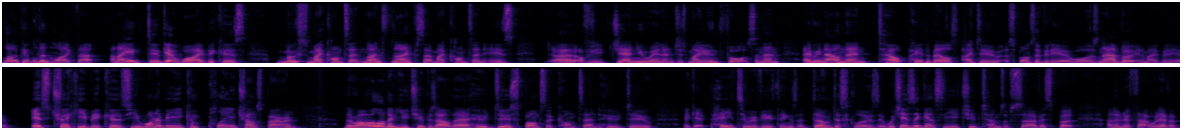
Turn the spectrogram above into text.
A lot of people didn't like that, and I do get why, because most of my content, 99% of my content is uh, obviously genuine and just my own thoughts. And then every now and then, to help pay the bills, I do a sponsor video or there's an advert in my video. It's tricky because you want to be completely transparent. There are a lot of YouTubers out there who do sponsor content, who do uh, get paid to review things that don't disclose it, which is against the YouTube terms of service, but I don't know if that would ever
